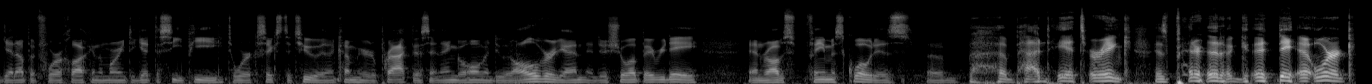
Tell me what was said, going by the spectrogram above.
get up at four o'clock in the morning to get to CP to work six to two and then come here to practice and then go home and do it all over again and just show up every day and Rob's famous quote is, "A bad day at the rink is better than a good day at work."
